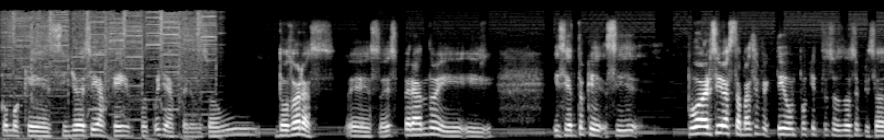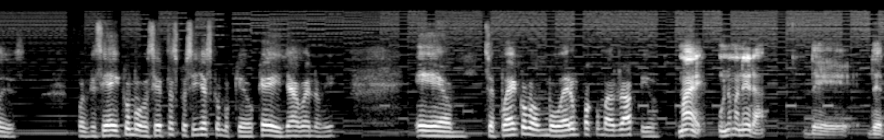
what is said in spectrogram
como que si yo decía, ok, pues puya, pero son dos horas. Eh, estoy esperando y, y, siento que sí pudo haber sido hasta más efectivo un poquito esos dos episodios. Porque si hay como ciertas cosillas como que, ok, ya bueno, eh, se puede como mover un poco más rápido. Mae, una manera de, de,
